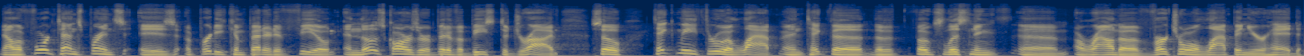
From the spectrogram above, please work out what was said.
Now, the 410 Sprints is a pretty competitive field, and those cars are a bit of a beast to drive. So, take me through a lap and take the, the folks listening uh, around a virtual lap in your head.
